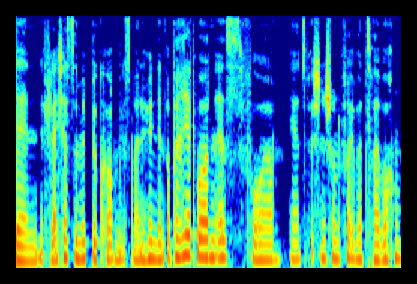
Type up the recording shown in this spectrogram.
Denn vielleicht hast du mitbekommen, dass meine Hündin operiert worden ist, vor, ja, inzwischen schon vor über zwei Wochen,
